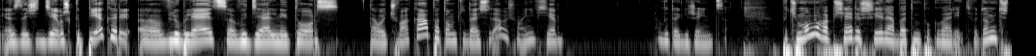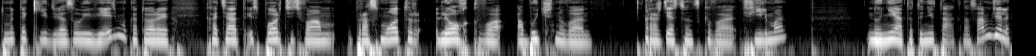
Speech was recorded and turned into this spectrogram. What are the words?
значит, девушка-пекарь э, влюбляется в идеальный торс того чувака, потом туда-сюда, в общем, они все в итоге женится. Почему мы вообще решили об этом поговорить? Вы думаете, что мы такие две злые ведьмы, которые хотят испортить вам просмотр легкого, обычного рождественского фильма? Но нет, это не так. На самом деле,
